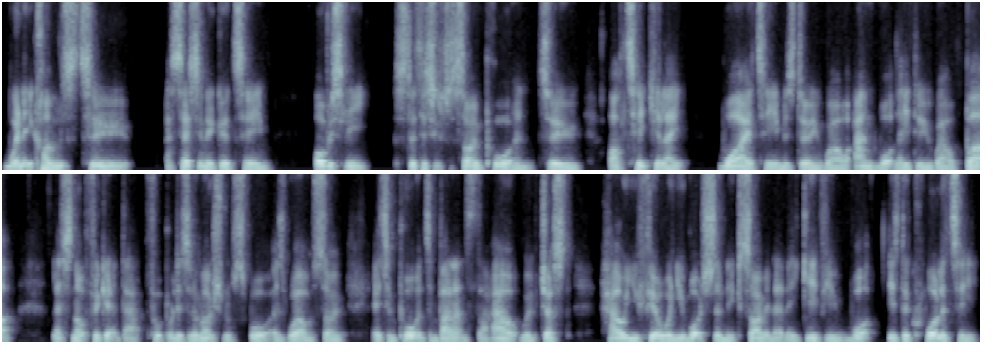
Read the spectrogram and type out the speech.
when it comes to assessing a good team, obviously statistics are so important to articulate why a team is doing well and what they do well. But let's not forget that football is an emotional sport as well. So it's important to balance that out with just how you feel when you watch them, the excitement that they give you, what is the quality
